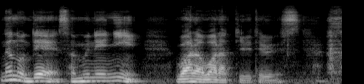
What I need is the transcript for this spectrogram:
なので、サムネに、わらわらって入れてるんです。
